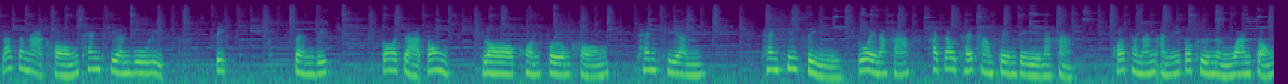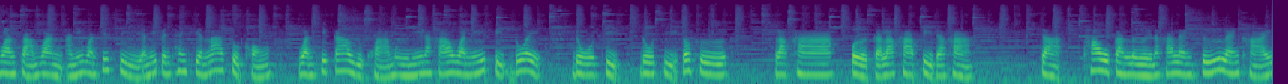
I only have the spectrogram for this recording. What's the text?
ลักษณะของแท่งเทียนบูลิสติกแซนด์วิชก็จะต้องรอคอนเฟิร์มของแท่งเทียน แท่งที่ 4 ด้วยนะคะข้าเจ้าใช้ time frame day นะคะเพราะฉะนั้นอันนี้ก็คือ 1 วัน 2 วัน 3 วัน อันนี้วันที่ 4 อันนี้เป็นแท่งเทียนล่าสุดของวันที่ 9 อยู่ขวามือนี้นะคะ วันนี้ปิดด้วย โดจิ โดจิก็คือ ราคาเปิดกับราคาปิดอะค่ะ จะเท่ากันเลยนะคะ แรงซื้อแรงขาย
